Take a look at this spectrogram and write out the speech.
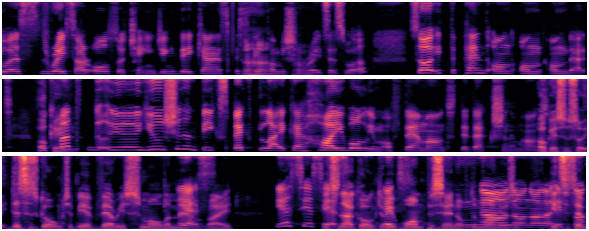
US rates are also changing. They can have specific uh-huh. commission uh-huh. rates as well. So it depends on on on that. Okay. But uh, you shouldn't be expect like a high volume of the amount deduction amount. Okay, so so this is going to be a very small amount, Yes. right? Yes, yes, yes. It's not going to be one percent of the no, money. or no, something. no, no, It's, it's a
